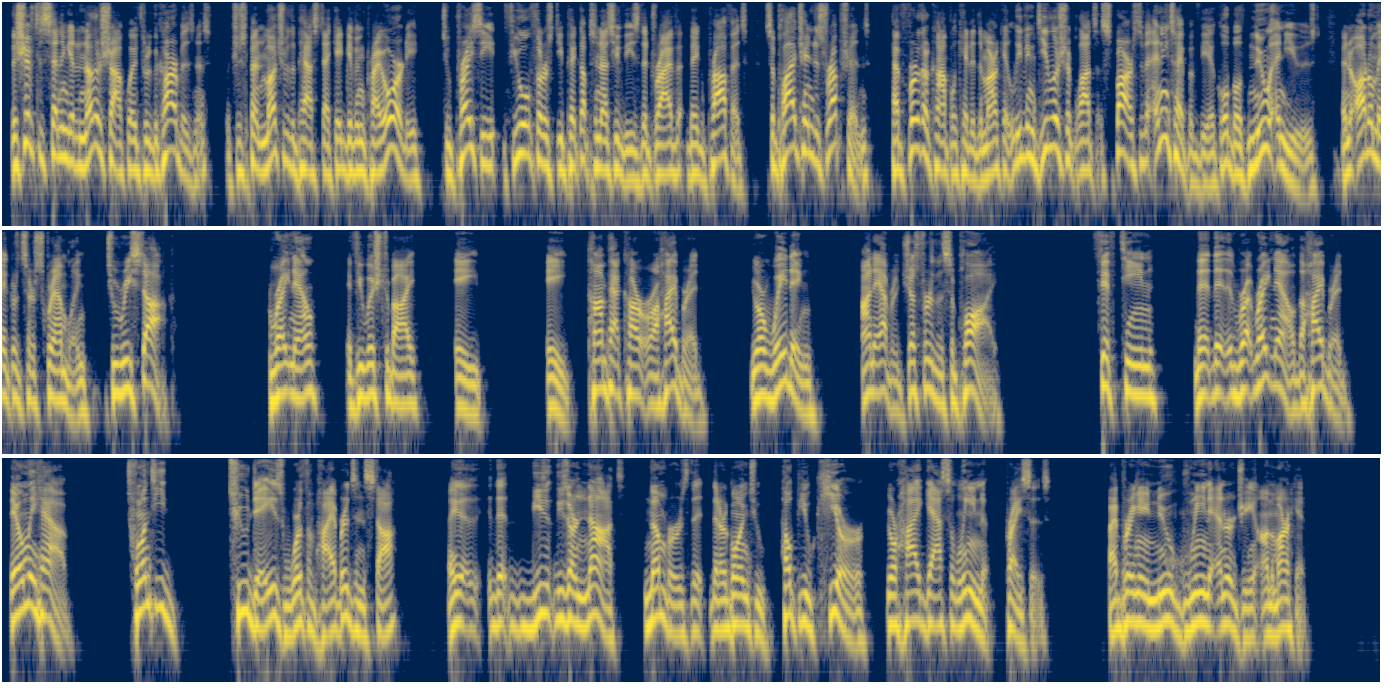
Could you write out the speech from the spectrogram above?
The shift is sending yet another shockwave through the car business, which has spent much of the past decade giving priority to pricey, fuel thirsty pickups and SUVs that drive big profits. Supply chain disruptions have further complicated the market, leaving dealership lots sparse of any type of vehicle, both new and used, and automakers are scrambling to restock. Right now, if you wish to buy a, a compact car or a hybrid, you're waiting on average, just for the supply, 15. They, they, right now, the hybrid, they only have 22 days worth of hybrids in stock. Uh, these, these are not numbers that, that are going to help you cure your high gasoline prices by bringing new green energy on the market.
